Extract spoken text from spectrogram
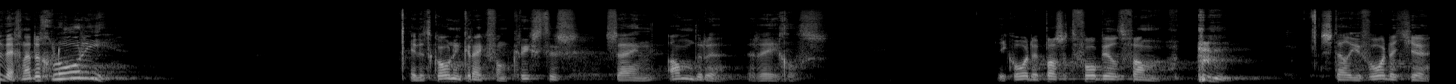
De weg naar de glorie. In het koninkrijk van Christus zijn andere regels. Ik hoorde pas het voorbeeld van, stel je voor dat je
